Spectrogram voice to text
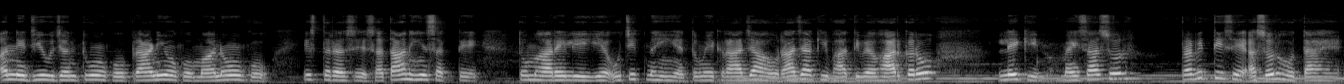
अन्य जीव जंतुओं को, प्राणियों को, मानवों को इस तरह से सता नहीं सकते। तुम्हारे लिए यह उचित नहीं है। तुम एक राजा हो। राजा की भांति व्यवहार करो। लेकिन महिषासुर प्रवृत्ति से असुर होता है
